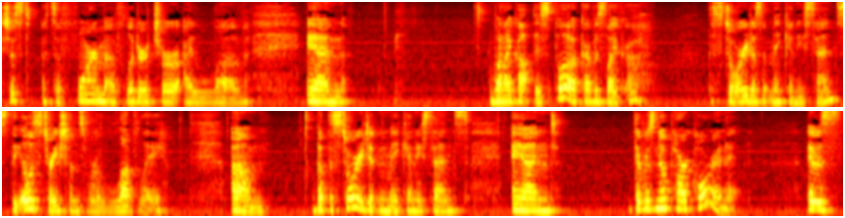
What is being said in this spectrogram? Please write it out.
just it's a form of literature I love, and when I got this book, I was like, oh, the story doesn't make any sense. The illustrations were lovely, um, but the story didn't make any sense, and there was no parkour in it. It was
